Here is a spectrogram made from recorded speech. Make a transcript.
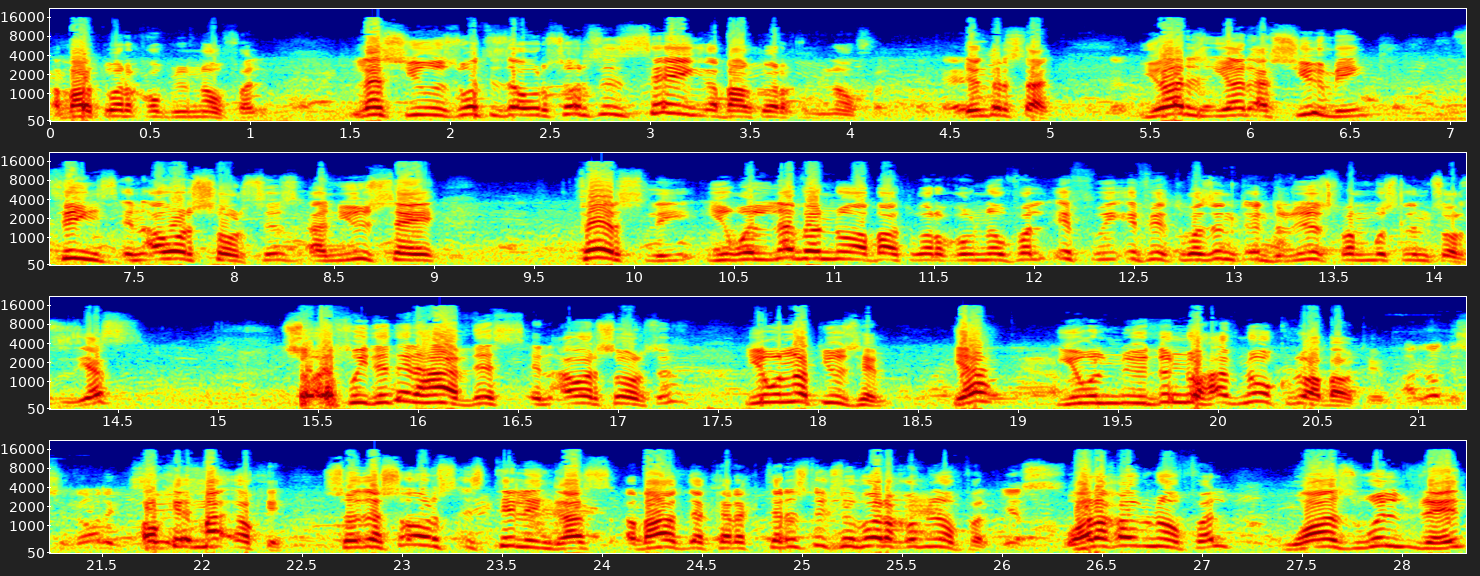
about Waraq ibn Nawfal, let's use what is our sources saying about Waraq ibn Nawfal. You understand? You are you are assuming things in our sources, and you say. Firstly, you will never know about Waraq ibn Nawfal if we if it wasn't introduced from Muslim sources. Yes. So if we didn't have this in our sources, you will not use him. Yeah, you will you don't know, have no clue about him. I'm not disregarding Okay, my, okay. So the source is telling us about the characteristics of Waraq ibn Nawfal. Yes. Waraq ibn Nawfal was well read,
